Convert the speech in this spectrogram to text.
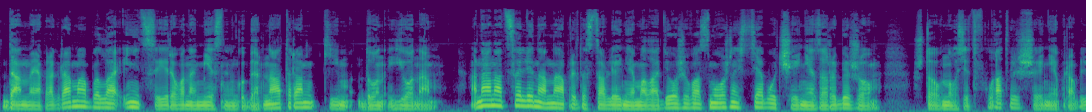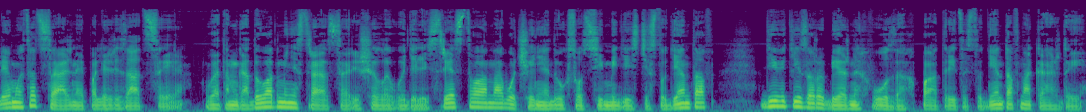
Данная программа была инициирована местным губернатором Ким Дон Йоном. Она нацелена на предоставление молодежи возможности обучения за рубежом, что вносит вклад в решение проблемы социальной поляризации. В этом году администрация решила выделить средства на обучение 270 студентов в 9 зарубежных вузах, по 30 студентов на каждый.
